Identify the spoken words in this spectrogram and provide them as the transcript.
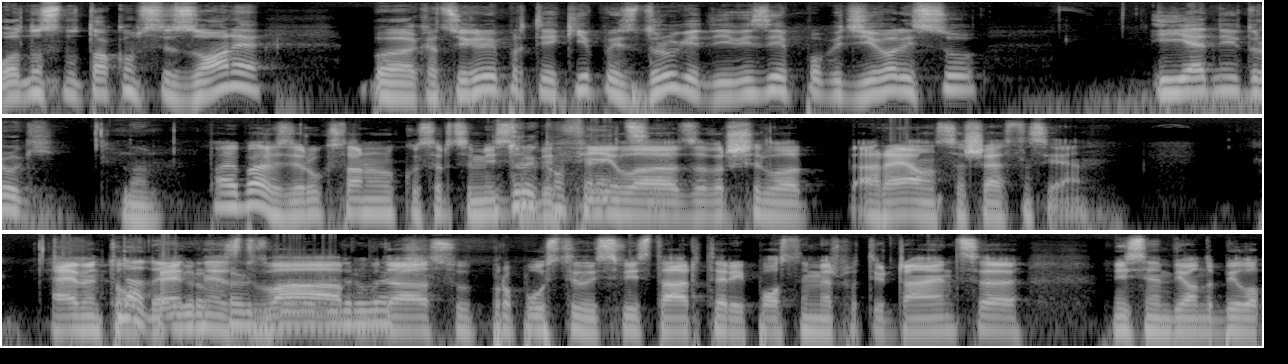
odnosno tokom sezone, eh, kad su igrali protiv ekipa iz druge divizije, pobeđivali su i jedni i drugi. Da. Pa je baš za ruk stvarno ruku srce mislim bi. Fila završila realno sa 16-1. Eventualno Da, da je igrao Hurts, bilo bi 15-2, drugačije. da su propustili svi starteri poslednji meč protiv Giantsa, mislim da bi onda bilo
